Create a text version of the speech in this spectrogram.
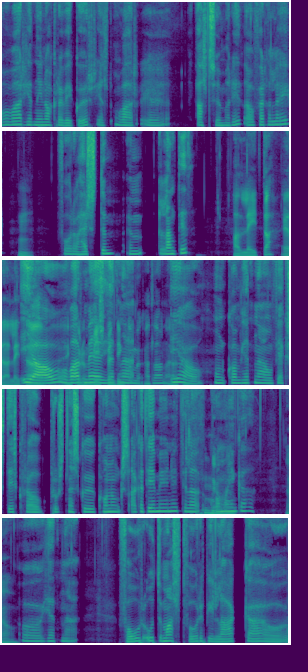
hún var hérna í nokkra vikur, hún var uh, allt sumarið á ferðalagi, mm. fór á herstum um landið. Að leita eða leita já, einhverjum vísbendingum hérna, allavega? Já, hún kom hérna, hún fekk styrk frá Brúsnesku konungsakademíinu til að koma hingað og hérna fór út um allt, fór upp í laka og,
